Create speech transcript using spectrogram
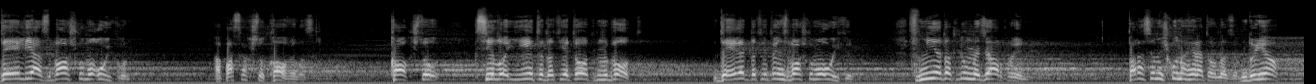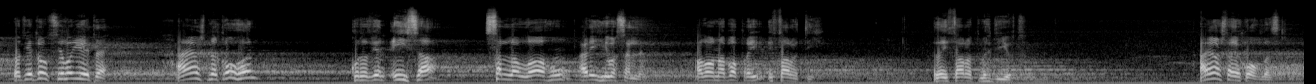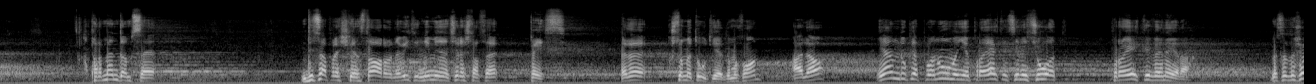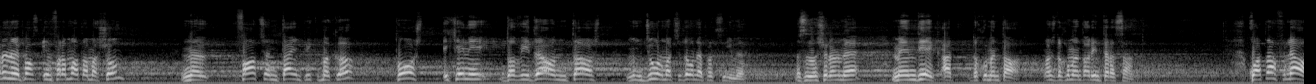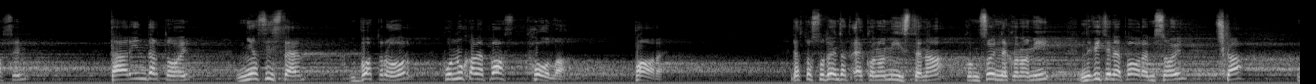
delja së bashku me ujkun a paska kështu ka vëllezër ka kështu ksi lloj jetë do të jetohet në botë delet do të jetojnë së bashku me ujkun fëmija do të lun me gjarprin para se me shku në ahiret o vëllezër në dunja do të jetohet ksi lloj jete e është në kohën kur do të vjen Isa sallallahu alaihi wasallam Allahu na bëftë prej ithtarëve të tij dhe ithtarëve të Mehdiut. Ajo është ajo kohë vëllazër. Përmendëm se disa prej shkencëtarëve në vitin 1975, edhe kështu më tutje, domethënë, alo, janë duke punu me një projekt i cili quhet Projekti Venera. Nëse dëshironi me pas informata më shumë, në faqën time.mk, poshtë i keni do video do video ato është në gjuhën maqedone e përkthyme. Nëse dëshironi me e ndjek atë dokumentar, është dokumentar interesant. Ku ata flasin ta rindërtojnë një sistem botëror ku nuk ka me pas të holla, pare. Dhe këto studentët e ekonomisë te na, kur mësojnë në ekonomi, në vitin e parë mësojnë, çka?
